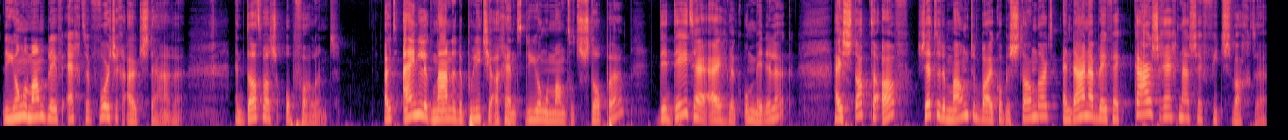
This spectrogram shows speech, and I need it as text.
De jonge man bleef echter voor zich uitstaren. En dat was opvallend. Uiteindelijk maande de politieagent de jonge man tot stoppen. Dit deed hij eigenlijk onmiddellijk. Hij stapte af, zette de mountainbike op een standaard en daarna bleef hij kaarsrecht naar zijn fiets wachten,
